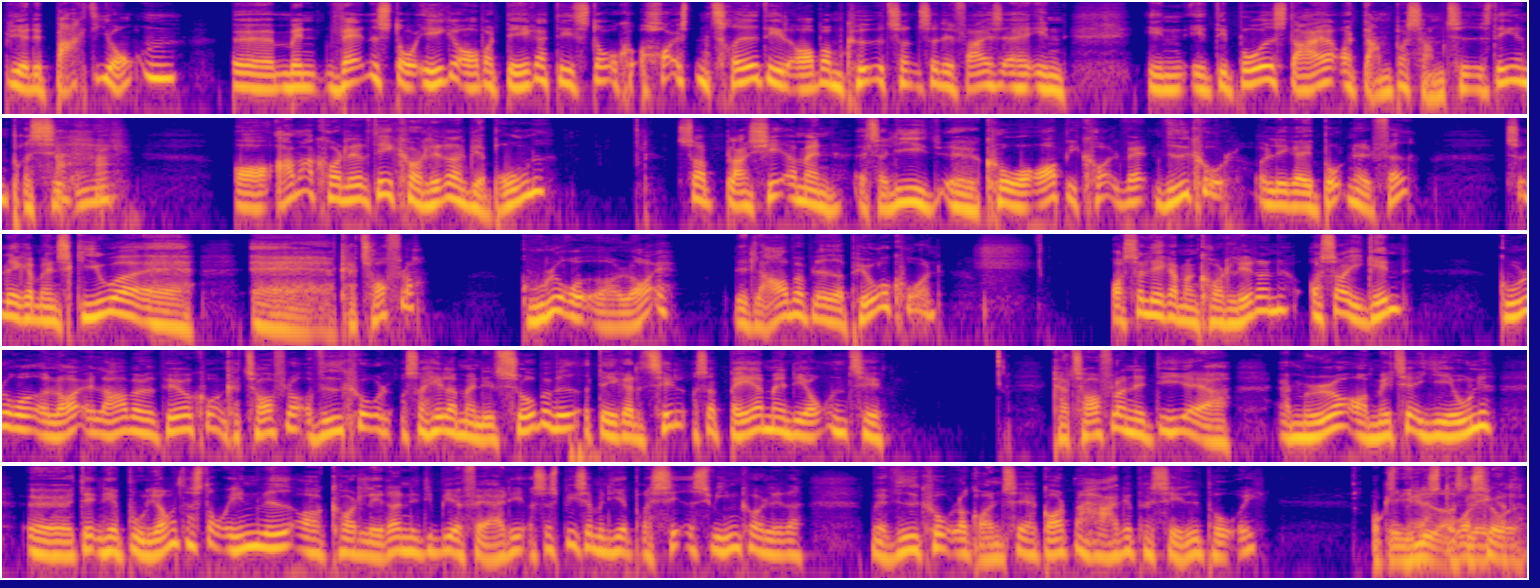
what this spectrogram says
bliver det bagt i ovnen, øh, men vandet står ikke op og dækker. Det står højst en tredjedel op om kødet, sådan, så det faktisk er en, en, et, det både steger og damper samtidig. Så det er en brasering. Aha. Ikke? Og Amagerkoteletter, det er koteletter, der bliver brunet. Så blancherer man, altså lige øh, koger op i koldt vand, hvidkål og lægger i bunden af et fad. Så lægger man skiver af, af kartofler, gulerødder og løg, lidt lavbærblad og peberkorn. Og så lægger man koteletterne, og så igen gulerød og løg, laurbærblad, peberkorn, kartofler og hvidkål, og så hælder man lidt suppe ved og dækker det til, og så bager man det i ovnen til kartoflerne, de er, er møre og med til at jævne øh, den her bouillon, der står inde ved, og koteletterne, de bliver færdige. Og så spiser man de her braserede svinekoteletter med hvidkål og grøntsager, godt med hakket persille på, ikke? Okay, det lyder også lækkert.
